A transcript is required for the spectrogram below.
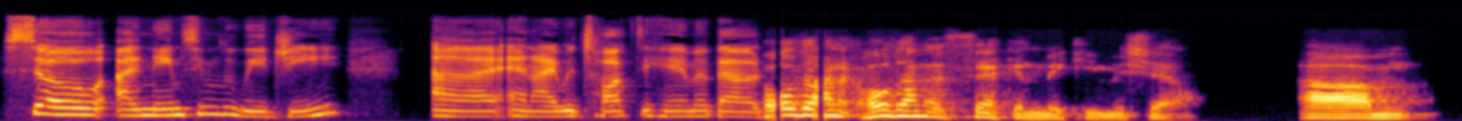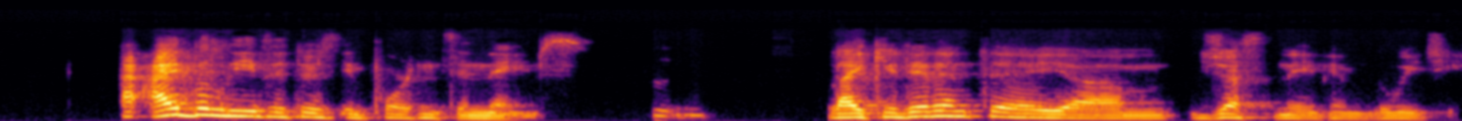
So I named him Luigi. Uh, and I would talk to him about. Hold on, hold on a second, Mickey Michelle. Um, I believe that there's importance in names. Mm-hmm. Like you didn't uh, um, just name him Luigi,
